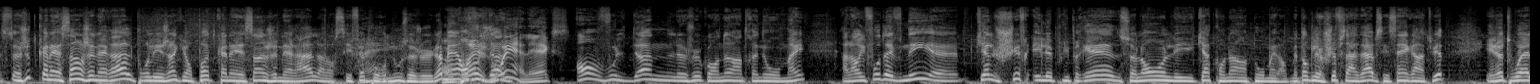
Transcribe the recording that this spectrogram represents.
c'est un jeu de connaissance générale pour les gens qui n'ont pas de connaissance générale. Alors, c'est fait pour nous, ce jeu-là. On Mais on pourrait vous le donne. jouer, Alex. On vous le donne, le jeu qu'on a entre nos mains. Alors, il faut deviner euh, quel chiffre est le plus près selon les cartes qu'on a entre nos mains. Donc, mettons que le chiffre sur la table, c'est 58. Et là, toi,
